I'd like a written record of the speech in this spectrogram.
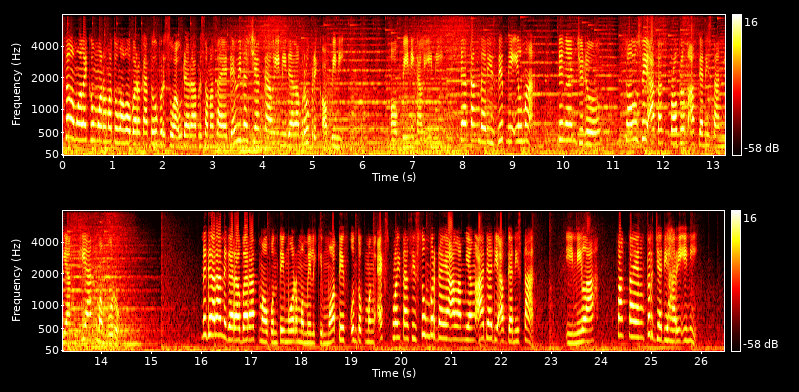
Assalamualaikum warahmatullahi wabarakatuh Bersua udara bersama saya Dewi Nasya Kali ini dalam rubrik Opini Opini kali ini datang dari Zidni Ilma Dengan judul Solusi atas problem Afghanistan yang kian memburuk Negara-negara barat maupun timur memiliki motif untuk mengeksploitasi sumber daya alam yang ada di Afghanistan. Inilah fakta yang terjadi hari ini.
